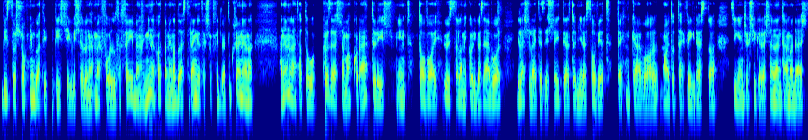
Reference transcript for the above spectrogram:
biztos sok nyugati tisztségviselőnek megfordult a fejében, hogy minek adtam én oda ezt rengeteg sok fegyvert Ukrajnának, ha nem látható közel sem akkor áttörés, mint tavaly ősszel, amikor igazából leselejtezésre ítélt, többnyire szovjet technikával hajtották végre ezt az igencsak sikeres ellentámadást,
